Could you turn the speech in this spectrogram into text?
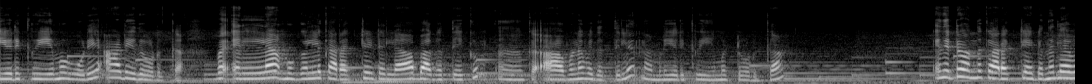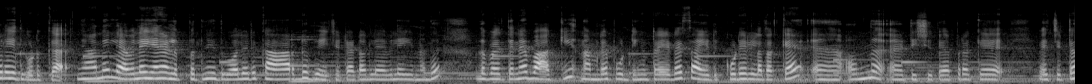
ഈ ഒരു ക്രീം കൂടി ആഡ് ചെയ്ത് കൊടുക്കുക. അപ്പോൾ എല്ലാ മുകളിൽ കറക്റ്റായിട്ട് എല്ലാ ഭാഗത്തേക്കും ആവണ വിധത്തിൽ നമ്മൾ ഈ ഒരു ക്രീം ഇട്ട് കൊടുക്കുക. എന്നിട്ട് ഒന്ന് കറക്റ്റായിട്ട് ഒന്ന് ലെവൽ ചെയ്ത് കൊടുക്കുക. ഞാൻ ലെവൽ ചെയ്യാൻ എളുപ്പത്തിന് ഇതുപോലെ ഒരു കാർഡ് ഉപയോഗിച്ചിട്ടാട്ടോ ലെവൽ ചെയ്യുന്നത്. അതുപോലെ തന്നെ ബാക്കി നമ്മുടെ പുഡിംഗ് ട്രേയുടെ സൈഡിൽ കൂടെ ഉള്ളതൊക്കെ ഒന്ന് ടിഷ്യൂ പേപ്പറൊക്കെ വെച്ചിട്ട്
